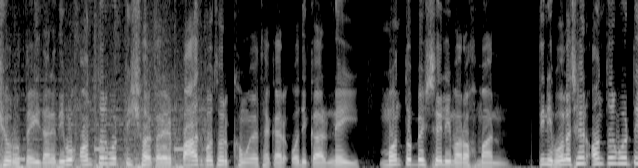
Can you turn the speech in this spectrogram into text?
শুরুতেই জানিয়ে দিব, অন্তর্বর্তী সরকারের পাঁচ বছর ক্ষমতা থাকার অধিকার নেই, মন্তব্যে সেলিমা রহমান। তিনি বলেছেন, অন্তর্বর্তী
